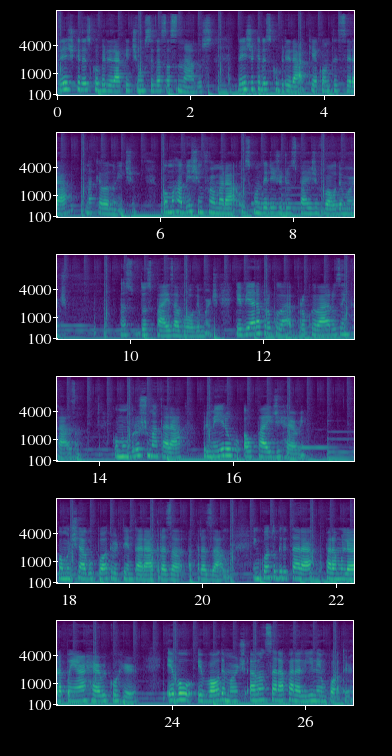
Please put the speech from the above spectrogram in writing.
desde que descobrirá que tinham sido assassinados, desde que descobrirá que acontecerá naquela noite. Como Rabicho informará o esconderijo dos pais de Voldemort dos pais a Voldemort, que viera procurá-los em casa. Como o bruxo matará primeiro ao pai de Harry. Como Tiago Potter tentará atrasá-lo, enquanto gritará para a mulher apanhar Harry correr. E Voldemort avançará para Lilian Potter,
